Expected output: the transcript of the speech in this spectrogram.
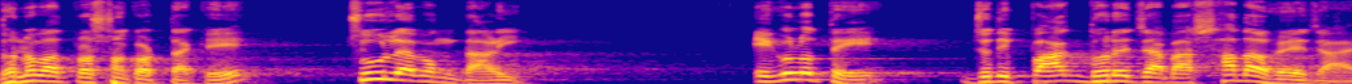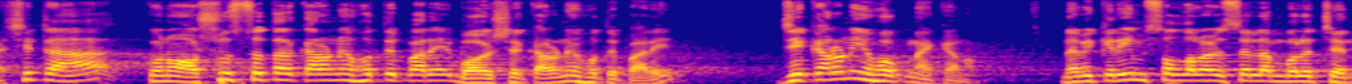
ধন্যবাদ প্রশ্নকর্তাকে। চুল এবং দাড়ি, এগুলোতে যদি পাক ধরে যায় বা সাদা হয়ে যায়, সেটা কোনো অসুস্থতার কারণে হতে পারে, বয়সের কারণে হতে পারে, যে কারণেই হোক না কেন। নবী করিম সাল্লা সাল্লাম বলেছেন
